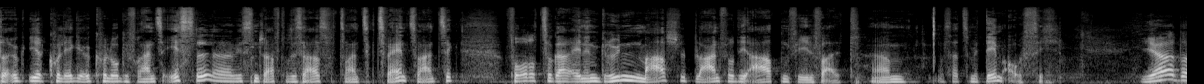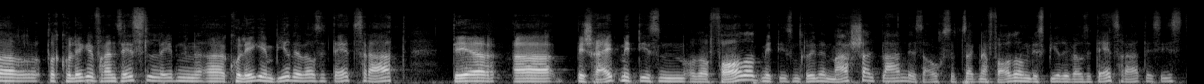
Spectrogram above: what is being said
der, Ihr Kollege Ökologe Franz Essel, äh, Wissenschaftler des Jahres 2022, fordert sogar einen grünen Marshallplan für die Artenvielfalt. Ähm, was hat es mit dem aus sich? Ja, der, der Kollege Franz Essel, eben äh, Kollege im Biodiversitätsrat, der äh, beschreibt mit diesem oder fordert mit diesem grünen Marshallplan, das auch sozusagen eine Forderung des Biodiversitätsrates ist,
